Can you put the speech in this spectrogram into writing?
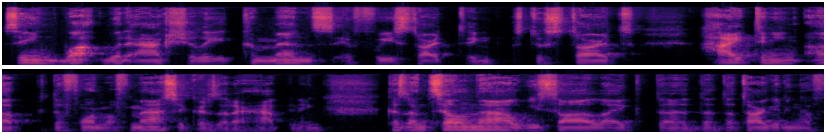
seeing what would actually commence if we start to, to start heightening up the form of massacres that are happening because until now we saw like the, the, the targeting of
